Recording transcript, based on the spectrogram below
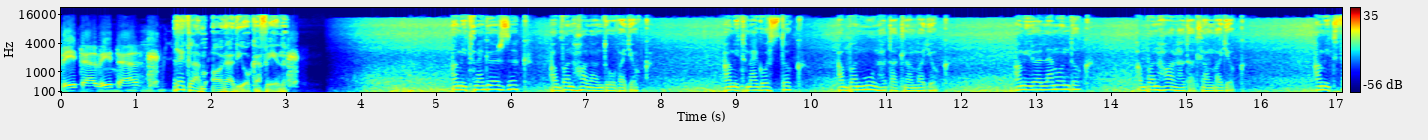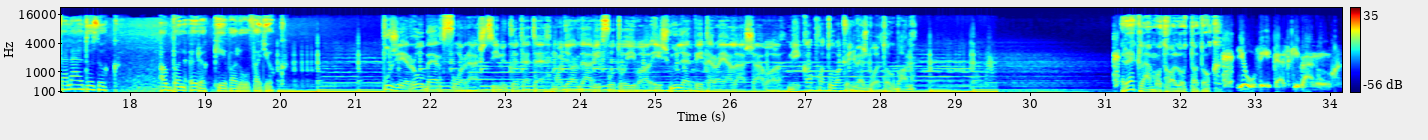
Vétel, vétel. Reklám a Rádiókafén. Amit megőrzök, abban halandó vagyok. Amit megosztok, abban múlhatatlan vagyok. Amiről lemondok, abban halhatatlan vagyok. Amit feláldozok, abban örökkévaló vagyok. Puzsér Robert forrás című kötete Magyar Dávid fotóival és Müller Péter ajánlásával még kapható a könyvesboltokban. Reklámot hallottatok. Jó vételt kívánunk.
